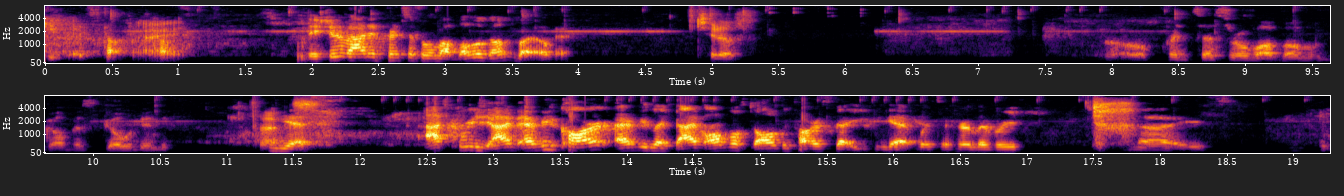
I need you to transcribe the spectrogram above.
keep it. It's tough. It's Alright. tough. They should have added Princess Robot Bubblegum, but okay. Should have. Oh, Princess Robot Bubblegum is goaded. Yes. Ask Reese. I have every car, every like I have almost all the cars that you can get with her livery. Nice.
